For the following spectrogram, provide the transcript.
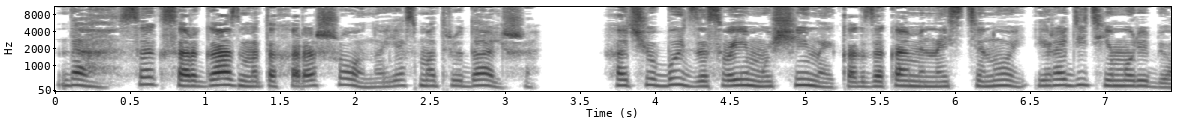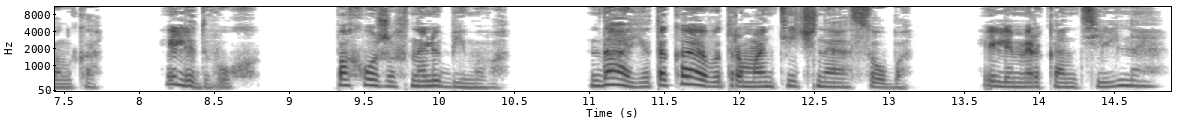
Да, секс-оргазм — это хорошо, но я смотрю дальше. Хочу быть за своим мужчиной, как за каменной стеной, и родить ему ребенка. Или двух. Похожих на любимого. Да, я такая вот романтичная особа. Или меркантильная.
